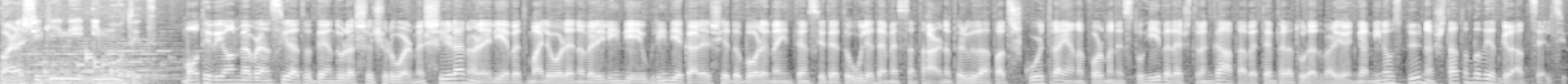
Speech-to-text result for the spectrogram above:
Parashikimi i motit. Moti vijon me vranësira të dendura shoqëruar me shira, në relievet malore në verilindje e juglindje ka reshje dëbore me intensitet të ulët e mesatar, në periudha afatshkurtra janë në formën e stuhive dhe shtrëngatave, temperaturat variojnë nga minus dy në shtatëmbëdhjetë gradë Celsius.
